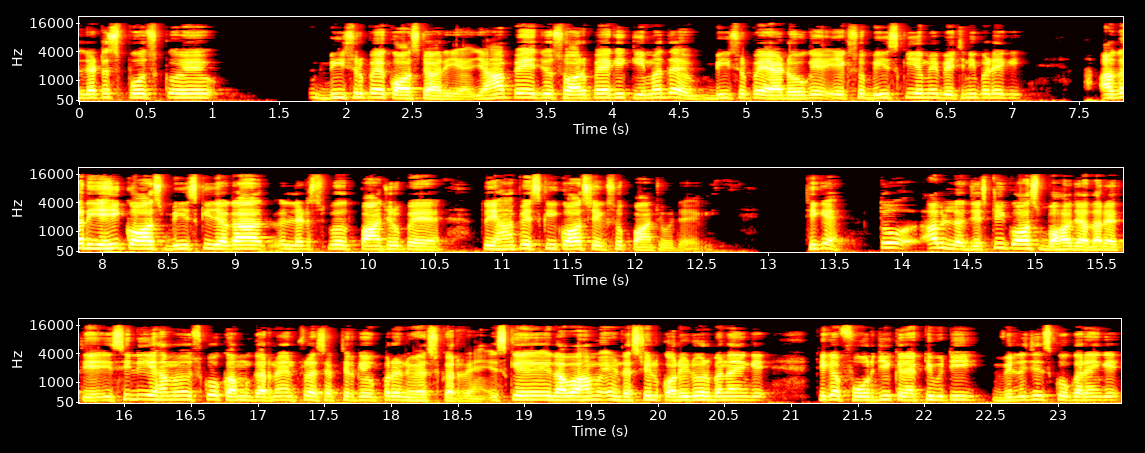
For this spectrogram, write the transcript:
लेट सपोज़ बीस रुपये कॉस्ट आ रही है। यहाँ पे जो सौ रुपये की कीमत है, बीस रुपये ऐड हो गए, एक सौ बीस की हमें बेचनी पड़ेगी। अगर यही कॉस्ट बीस की जगह लेट्स पाँच रुपये है तो यहाँ पे इसकी कॉस्ट एक सौ पाँच हो जाएगी। ठीक है? तो अब लॉजिस्टिक कॉस्ट बहुत ज़्यादा रहती है, इसीलिए हमें उसको कम करना है इंफ्रास्ट्रक्चर के ऊपर इन्वेस्ट कर रहे हैं। इसके अलावा हम इंडस्ट्रियल कॉरिडोर बनाएँगे, ठीक है? फोर कनेक्टिविटी विलेजेस को करेंगे,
